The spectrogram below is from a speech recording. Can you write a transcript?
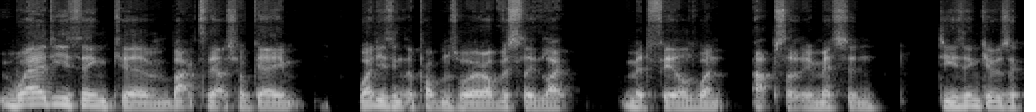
where do you think? Um, back to the actual game. Where do you think the problems were? Obviously, like midfield went absolutely missing. Do you think it was a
